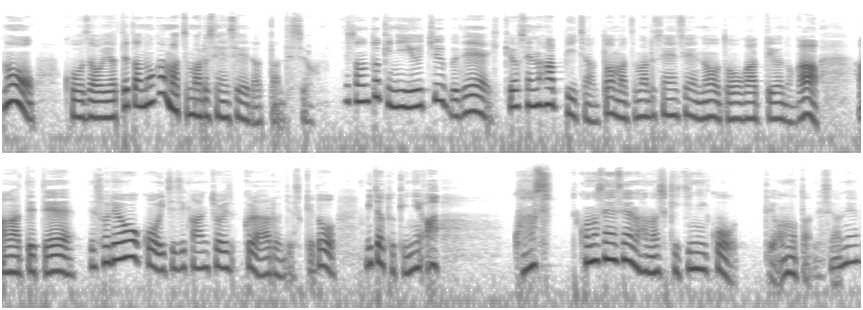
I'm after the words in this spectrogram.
の講座をやってたのが松丸先生だったんですよ。で、その時に YouTube で、引き寄せのハッピーちゃんと松丸先生の動画っていうのが上がってて、で、それをこう1時間ちょいくらいあるんですけど、見た時に、あ、この、この先生の話聞きに行こうって思ったんですよね。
